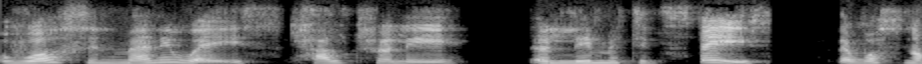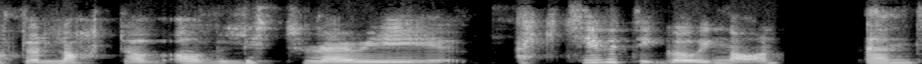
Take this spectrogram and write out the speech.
was in many ways culturally a limited space. There was not a lot of, of literary activity going on. And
